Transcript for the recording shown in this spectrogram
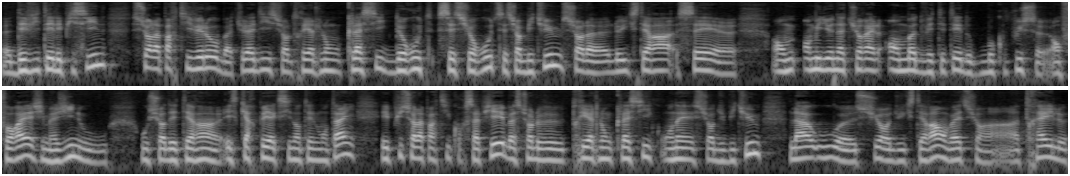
d'éviter les piscines. Sur la partie vélo, bah, tu l'as dit, sur le triathlon classique de route, c'est sur route, c'est sur bitume. Sur le, Xterra, c'est en milieu naturel, en mode VTT, donc beaucoup plus euh, en forêt, j'imagine, ou, ou sur des terrains escarpés, accidentés de montagne. Et puis sur la partie course à pied, bah, sur le triathlon classique, on est sur du bitume, là où euh, sur du Xterra, on va être sur un, trail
